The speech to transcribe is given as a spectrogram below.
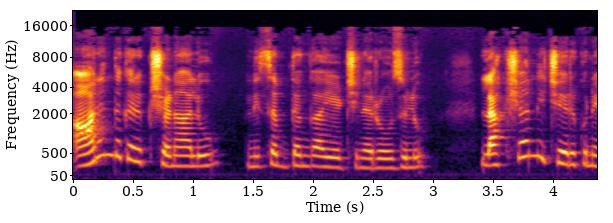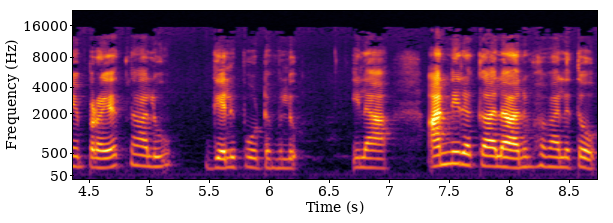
ఆనందకర క్షణాలు నిశ్శబ్దంగా ఏడ్చిన రోజులు లక్ష్యాన్ని చేరుకునే ప్రయత్నాలు గెలుపోటములు. ఇలా అన్ని రకాల అనుభవాలతో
